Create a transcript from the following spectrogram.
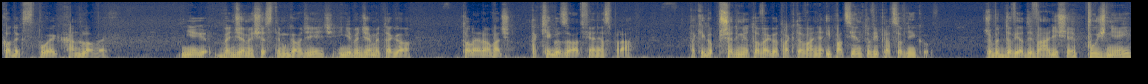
kodeks spółek handlowych. Nie będziemy się z tym godzić i nie będziemy tego tolerować, takiego załatwiania spraw, takiego przedmiotowego traktowania i pacjentów, i pracowników, żeby dowiadywali się później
